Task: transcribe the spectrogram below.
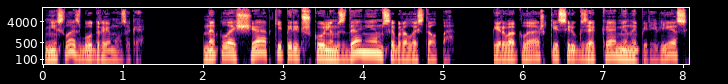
неслась бодрая музыка. На площадке перед школьным зданием собралась толпа. Первоклашки с рюкзаками наперевес,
